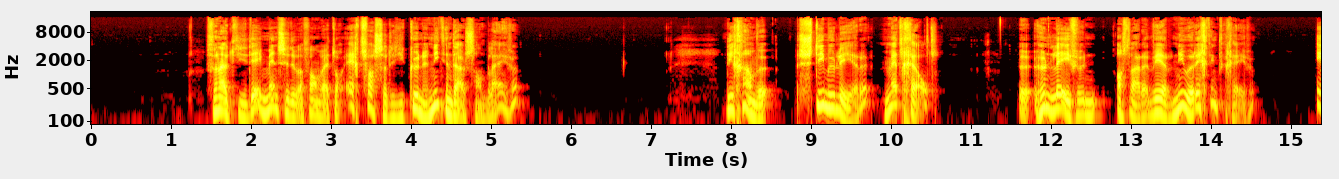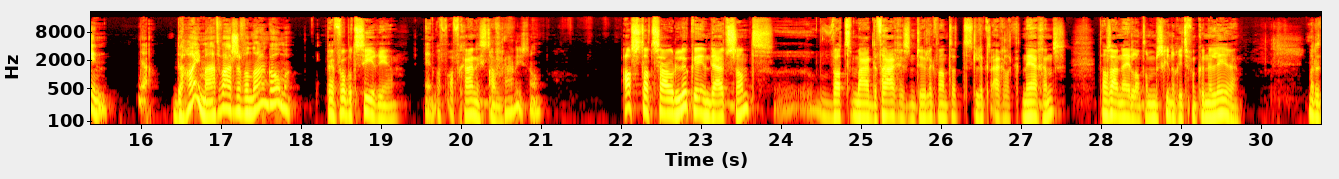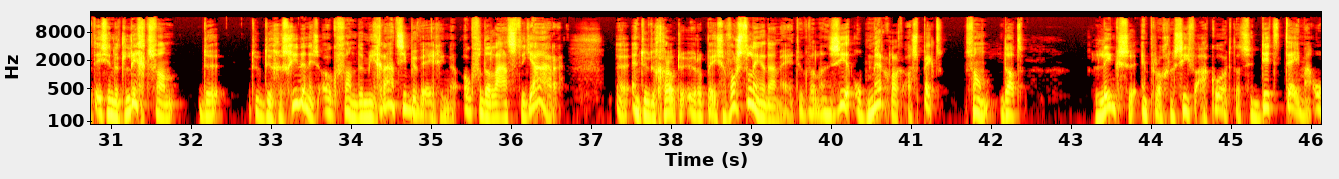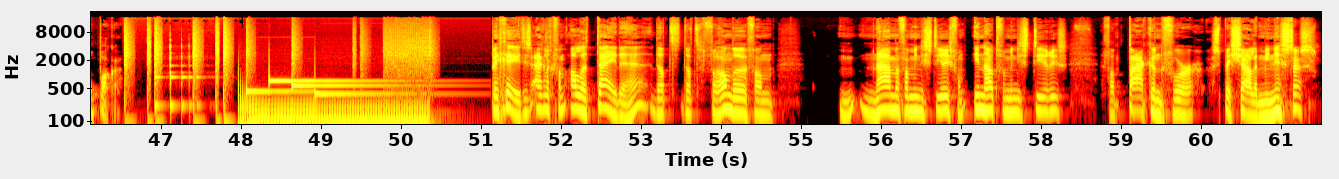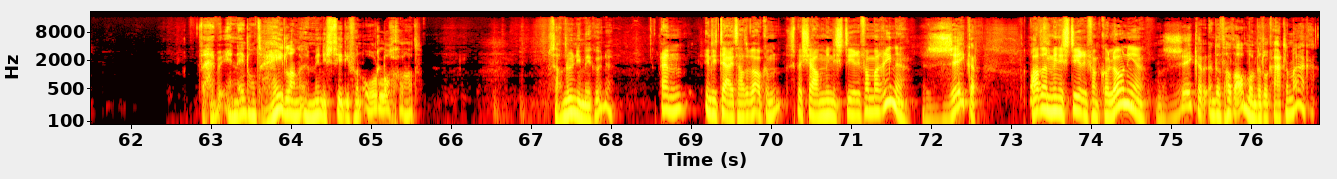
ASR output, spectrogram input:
Vanuit het idee, mensen waarvan wij toch echt vast hadden, die kunnen niet in Duitsland blijven die gaan we stimuleren met geld. Uh, hun leven als het ware weer een nieuwe richting te geven. In ja, de heimaat waar ze vandaan komen. Bijvoorbeeld Syrië en of Afghanistan. Afghanistan. Als dat zou lukken in Duitsland, wat maar de vraag is natuurlijk, want dat lukt eigenlijk nergens, dan zou Nederland er misschien nog iets van kunnen leren. Maar dat is in het licht van de, de geschiedenis ook van de migratiebewegingen, ook van de laatste jaren. Uh, en natuurlijk de grote Europese worstelingen daarmee. Natuurlijk wel een zeer opmerkelijk aspect van dat linkse en progressieve akkoord. Dat ze dit thema oppakken. PG, het is eigenlijk van alle tijden hè? Dat, dat veranderen van namen van ministeries, van inhoud van ministeries, van taken voor speciale ministers. We hebben in Nederland heel lang een ministerie van oorlog gehad. Zou nu niet meer kunnen. En in die tijd hadden we ook een speciaal ministerie van Marine. Zeker. We hadden een ministerie van Koloniën. Zeker. En dat had allemaal met elkaar te maken.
